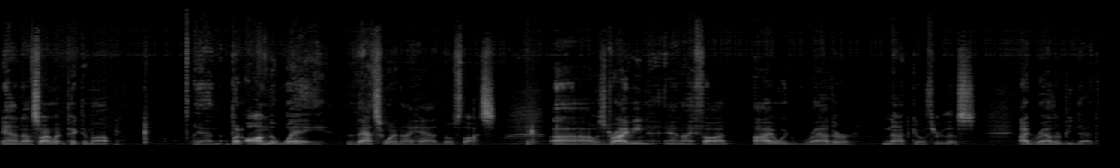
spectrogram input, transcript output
And uh, so I went and picked him up. And but on the way, that's when I had those thoughts. Uh, I was driving, and I thought I would rather not go through this. I'd rather be dead.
